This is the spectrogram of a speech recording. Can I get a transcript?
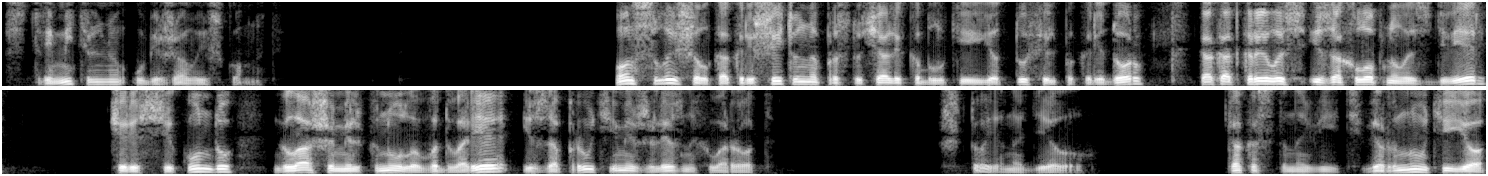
стремительно убежала из комнаты. Он слышал, как решительно простучали каблуки ее туфель по коридору, как открылась и захлопнулась дверь. Через секунду Глаша мелькнула во дворе и за прутьями железных ворот. Что я наделал? Как остановить, вернуть ее?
